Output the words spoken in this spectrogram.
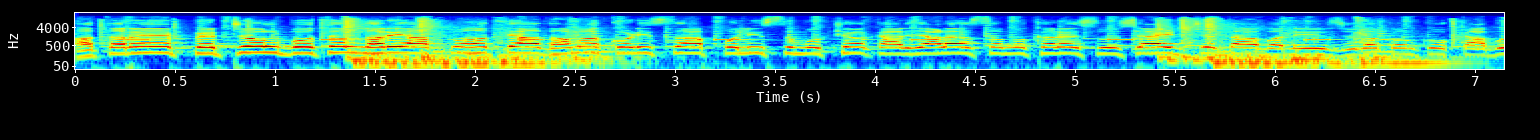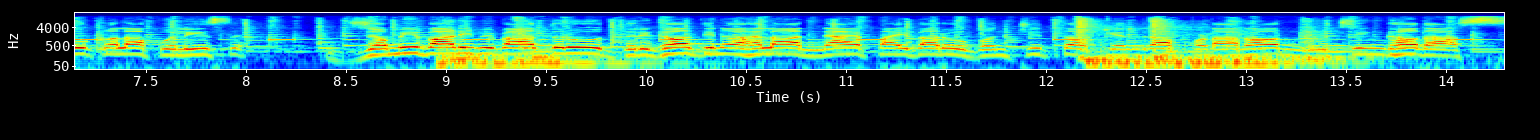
हाथ पेट्रोल बोतल धरी आत्महत्या धमक ओा पुलिस मुख्य कार्यालय सम्मुखने सुसाइड चेतावनी युवक को काबू कला पुलिस जमी बाड़ी बदर दीर्घ दिन है न्याय पाइव वंचित केन्द्रापड़ार नृसिंह दास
